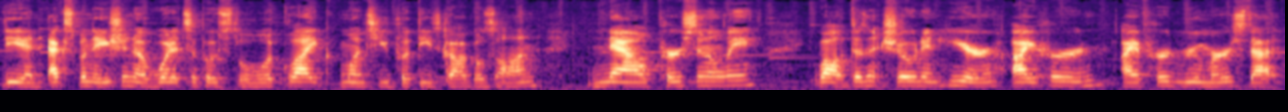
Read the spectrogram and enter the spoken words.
the an explanation of what it's supposed to look like once you put these goggles on. Now, personally, while it doesn't show it in here, I heard I've heard rumors that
